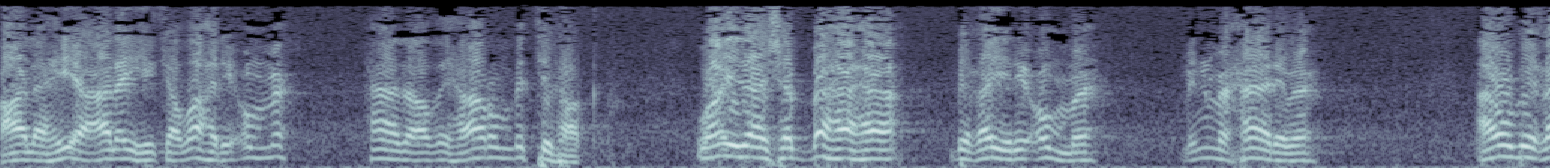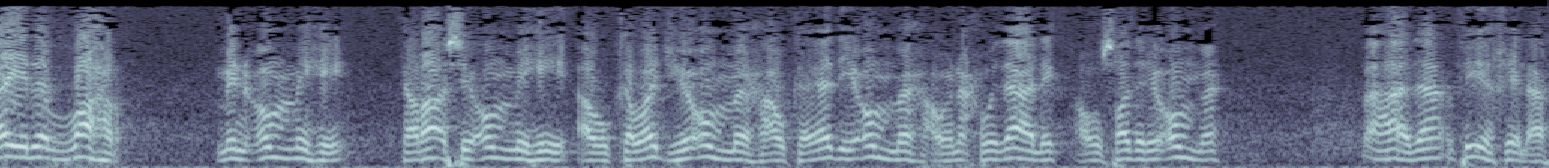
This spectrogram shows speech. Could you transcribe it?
قال هي عليه كظهر أمه هذا ظهار باتفاق. وإذا شبهها بغير أمه من محارمه أو بغير الظهر من أمه كرأس أمه أو كوجه أمه أو كيد أمه أو نحو ذلك أو صدر أمه فهذا فيه خلاف.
